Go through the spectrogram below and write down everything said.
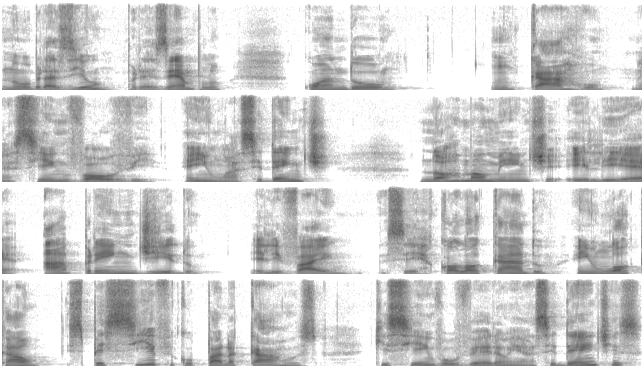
no Brasil, por exemplo, quando um carro né, se envolve em um acidente, normalmente ele é apreendido. Ele vai ser colocado em um local específico para carros que se envolveram em acidentes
